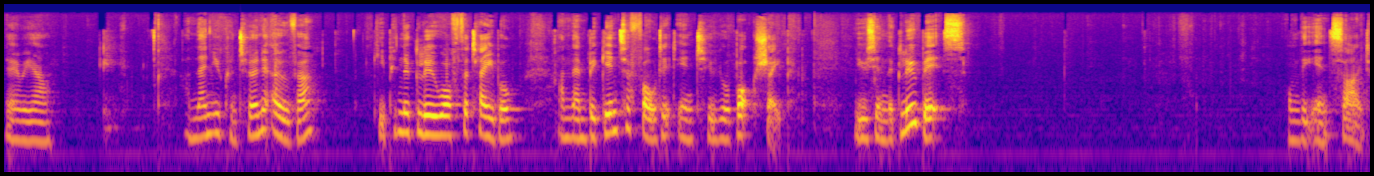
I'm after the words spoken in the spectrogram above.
There we are. And then you can turn it over, keeping the glue off the table, and then begin to fold it into your box shape using the glue bits on the inside.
